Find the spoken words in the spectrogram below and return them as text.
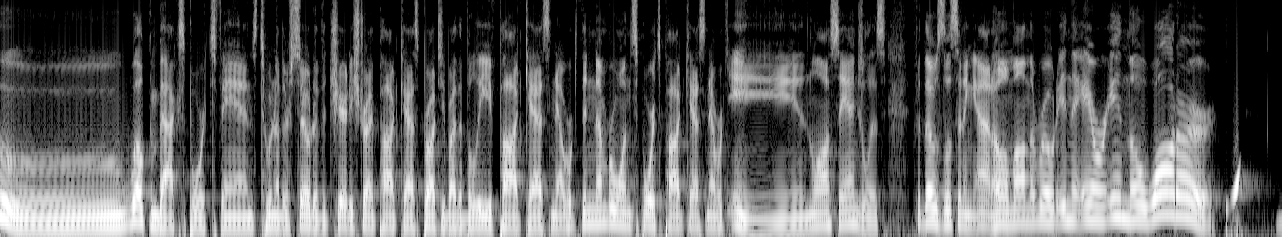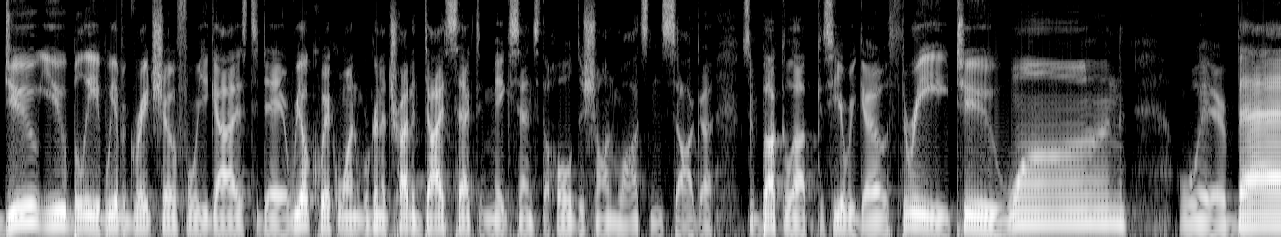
Ooh, welcome back, sports fans, to another episode of the Charity Stripe podcast brought to you by the Believe Podcast Network, the number one sports podcast network in Los Angeles. For those listening at home, on the road, in the air, or in the water, do you believe? We have a great show for you guys today. A real quick one. We're going to try to dissect and make sense the whole Deshaun Watson saga. So buckle up because here we go. Three, two, one. We're back.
